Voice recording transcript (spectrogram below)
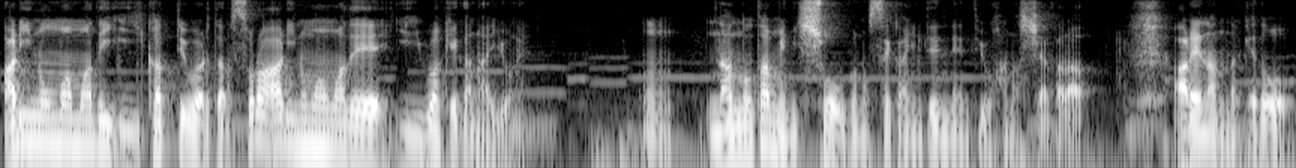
ありのままでいいかって言われたら、それはありのままでいいわけがないよね。うん。何のために勝負の世界に出んねんっていう話やから、あれなんだけど、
